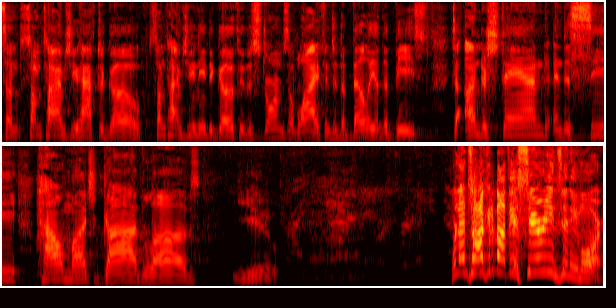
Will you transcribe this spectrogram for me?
some, sometimes you have to go. Sometimes you need to go through the storms of life into the belly of the beast to understand and to see how much God loves you. We're not talking about the Assyrians anymore.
